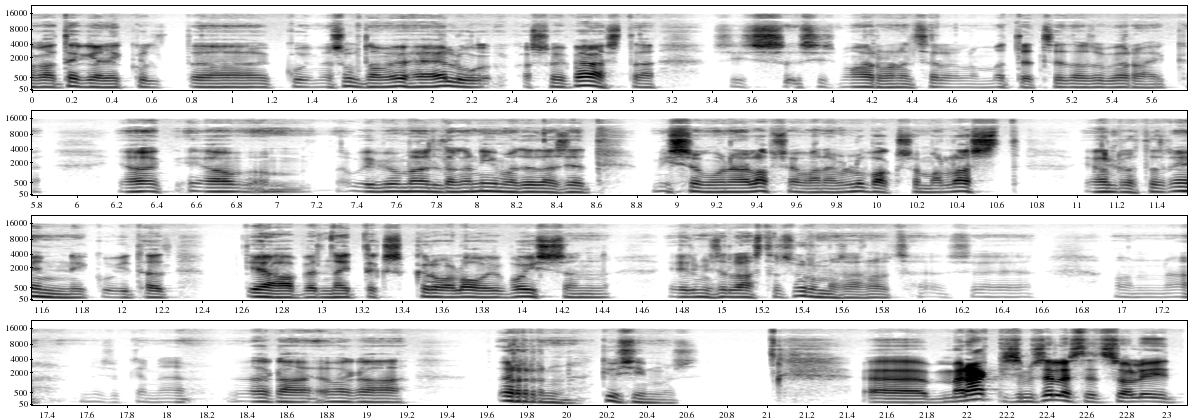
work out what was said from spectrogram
aga tegelikult äh, kui me suudame ühe elu kas või päästa, siis, siis ma arvan, et sellel on mõtet, see tasub ära ikka. ja, ja võib ju mõelda ka niimoodi edasi, et missugune lapsevanem lubaks oma last jalgrattatrenni, kui ta teab, et näiteks kõrvalhoovi poiss on eelmisel aastal surma saanud, see on noh, niisugune väga, väga õrn küsimus me rääkisime sellest, et sa olid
